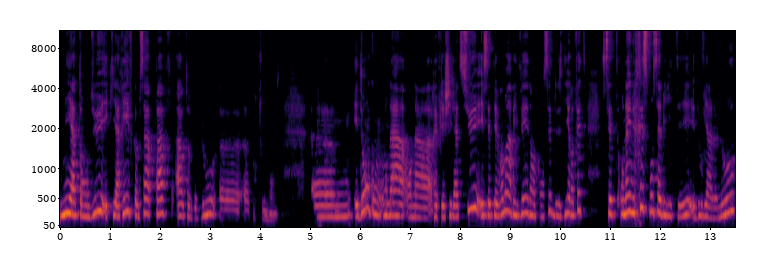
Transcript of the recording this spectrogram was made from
ni attendu, et qui arrive comme ça, paf, out of the blue pour tout le monde et donc, on, a, on a réfléchi là-dessus et c'était vraiment arrivé dans le concept de se dire, en fait, on a une responsabilité, et d'où vient le nom,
